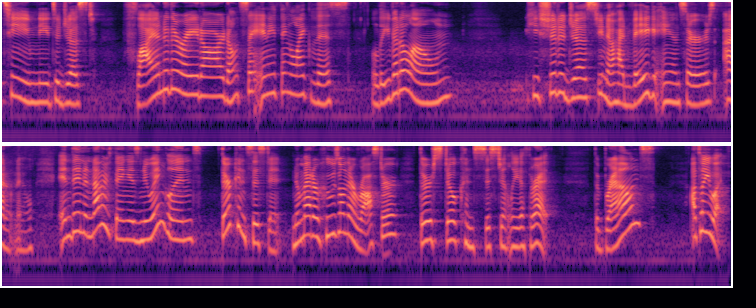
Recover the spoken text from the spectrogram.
team need to just fly under the radar. Don't say anything like this. Leave it alone he should have just, you know, had vague answers. I don't know. And then another thing is New England, they're consistent. No matter who's on their roster, they're still consistently a threat. The Browns, I'll tell you what,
